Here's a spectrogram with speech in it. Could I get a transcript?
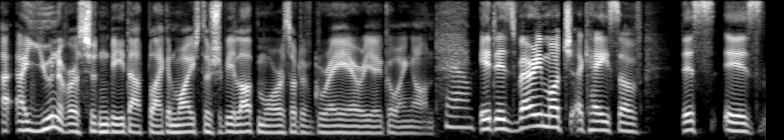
a, a universe shouldn't be that black and white. There should be a lot more sort of grey area going on. Yeah. It is very much a case of this is.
